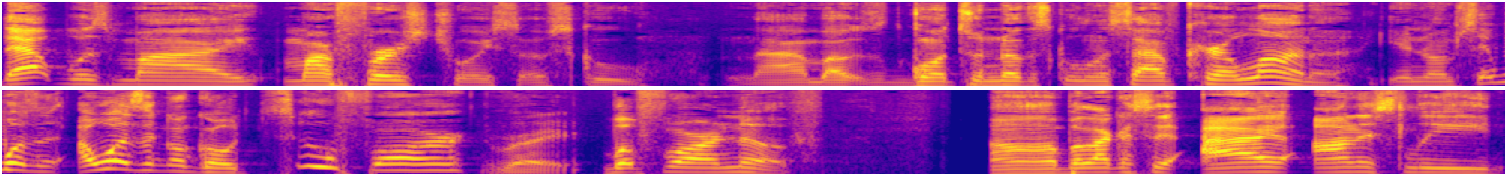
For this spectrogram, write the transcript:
that was my my first choice of school. Now I was going to another school in South Carolina. You know what I'm saying? It wasn't I wasn't gonna go too far, Right. but far enough. Uh, but like I said, I honestly,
